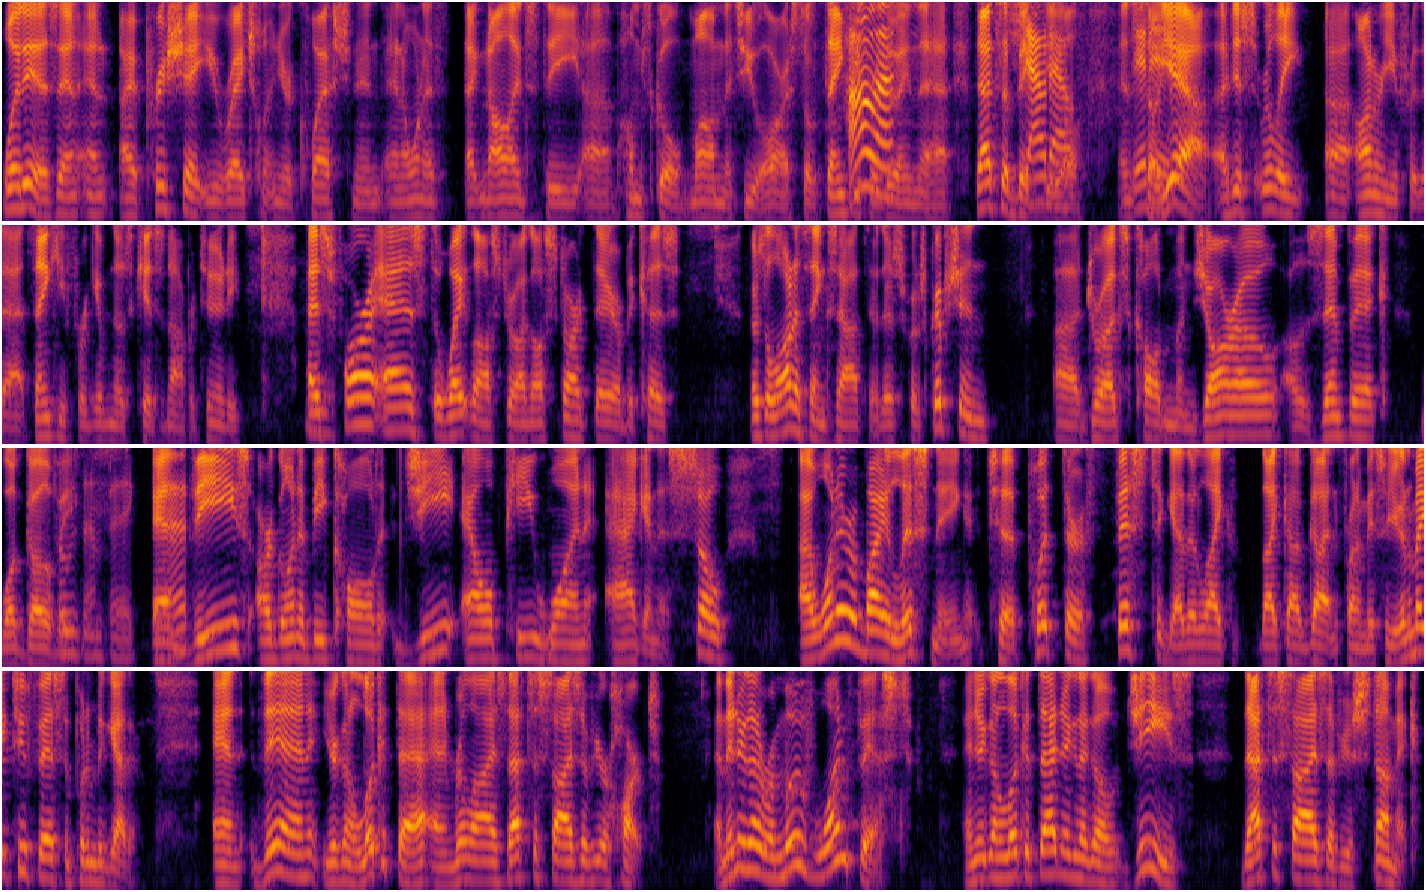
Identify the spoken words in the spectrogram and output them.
Well, it is. And, and I appreciate you, Rachel, and your question. And, and I want to acknowledge the uh, homeschool mom that you are. So thank you Holla. for doing that. That's a big Shout deal. Out. And it so, is. yeah, I just really uh, honor you for that. Thank you for giving those kids an opportunity. As far as the weight loss drug, I'll start there because there's a lot of things out there. There's prescription uh, drugs called Mounjaro, Ozempic, Wegovy. Ozempic. And yep. these are going to be called GLP-1 agonists. So I want everybody listening to put their fists together like like I've got in front of me. So you're going to make two fists and put them together. And then you're going to look at that and realize that's the size of your heart. And then you're going to remove one fist and you're going to look at that and you're going to go, geez, that's the size of your stomach.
